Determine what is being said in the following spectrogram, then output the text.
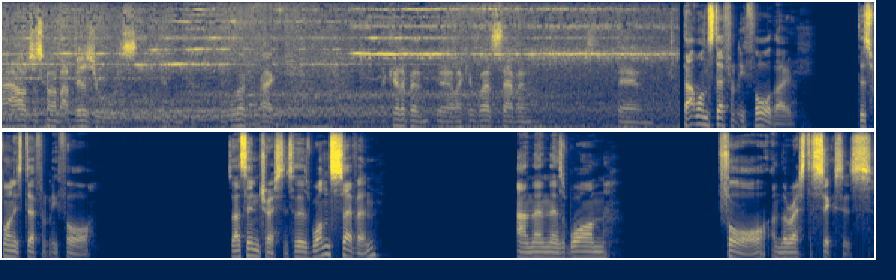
I was just going about visuals. It, it like it could have been, yeah, like it was seven. Then That one's definitely four, though. This one is definitely four. So that's interesting. So there's one seven, and then there's one four, and the rest are sixes.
